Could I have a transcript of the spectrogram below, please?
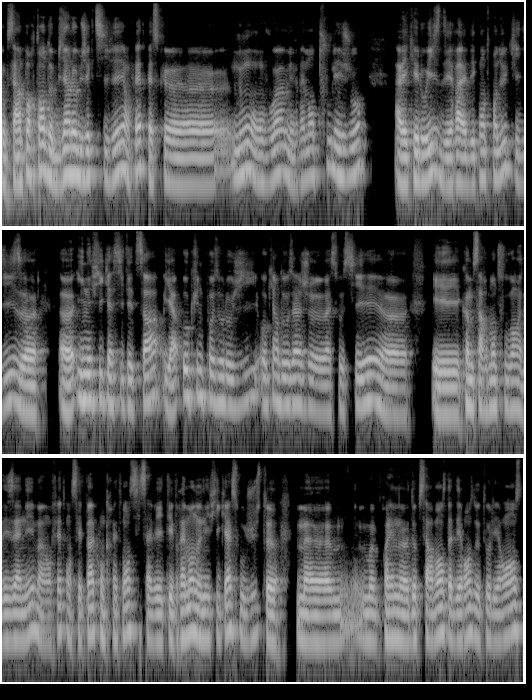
Donc, c'est important de bien l'objectiver, en fait, parce que nous, on voit, mais vraiment tous les jours, avec Héloïse des, des comptes rendus qui disent euh, inefficacité de ça, il n'y a aucune posologie, aucun dosage associé. et comme ça remonte souvent à des années, bah, en fait, on ne sait pas concrètement si ça avait été vraiment non efficace ou juste problème d'observance, d'adhérence, de tolérance.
